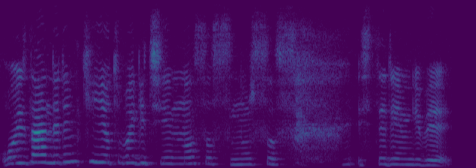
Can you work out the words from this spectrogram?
O yüzden dedim ki YouTube'a geçeyim nasıl sınırsız istediğim gibi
